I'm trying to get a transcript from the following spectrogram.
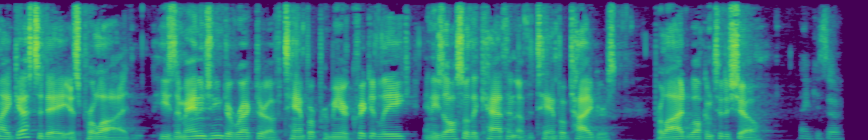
My guest today is Prahlad. He's the managing director of Tampa Premier Cricket League, and he's also the captain of the Tampa Tigers. Prahlad, welcome to the show. Thank you, sir.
